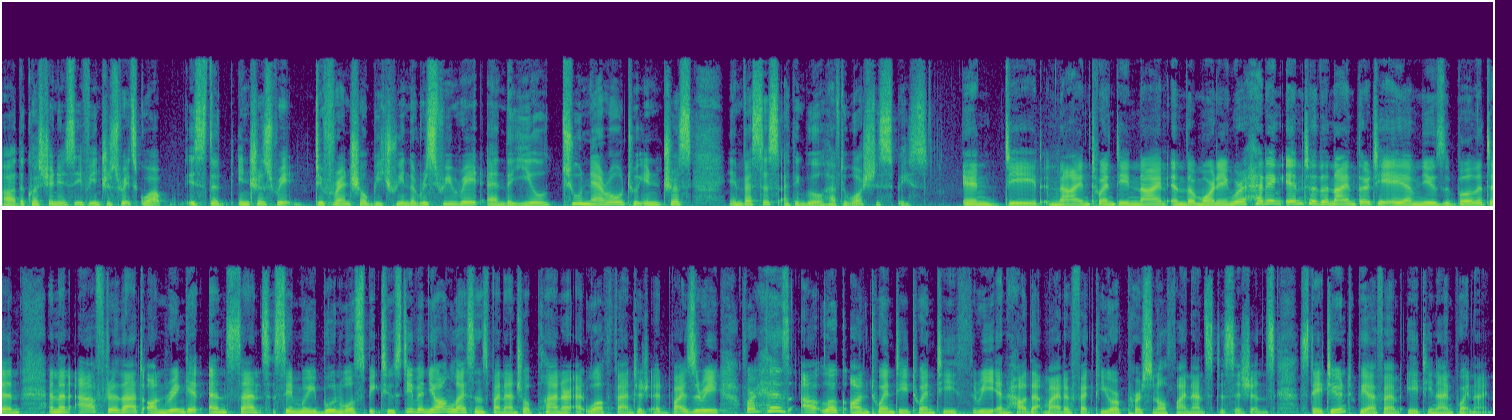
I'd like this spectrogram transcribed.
uh, the question is if interest rates go up, is the interest rate different? Differential between the risk-free rate and the yield too narrow to interest investors, I think we'll have to watch this space. Indeed, 9:29 in the morning. We're heading into the 9:30 a.m. news bulletin, and then after that, on Ringgit and Cents, Sim Wee Boon will speak to Stephen Yong, licensed financial planner at Wealth Vantage Advisory, for his outlook on 2023 and how that might affect your personal finance decisions. Stay tuned, BFM 89.9.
